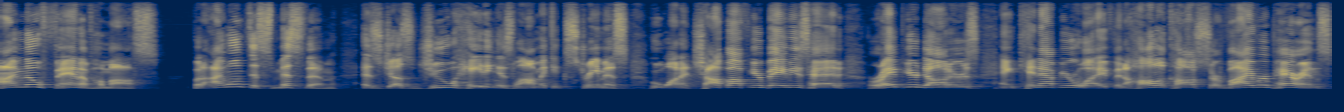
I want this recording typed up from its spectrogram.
I'm no fan of Hamas. But I won't dismiss them as just Jew hating Islamic extremists who want to chop off your baby's head, rape your daughters, and kidnap your wife and Holocaust survivor parents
